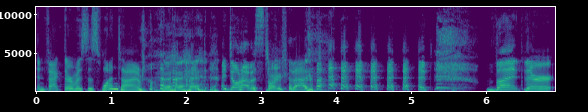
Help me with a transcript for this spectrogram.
In fact, there was this one time, I, I don't have a story for that. but there,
